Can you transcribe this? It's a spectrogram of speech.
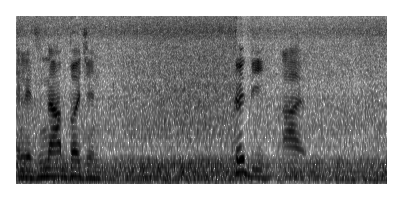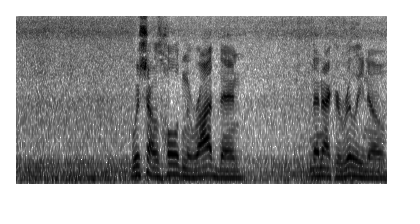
And it's not budging. Could be. I wish I was holding the rod then. Then I could really know.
